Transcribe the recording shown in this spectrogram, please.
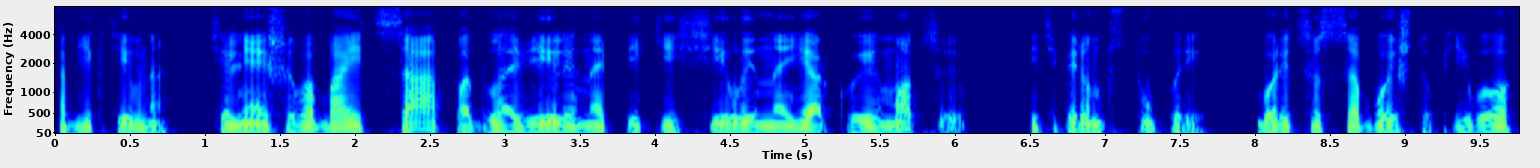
Объективно, сильнейшего бойца подловили на пике силы на яркую эмоцию, и теперь он в ступоре, борется с собой, чтоб его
